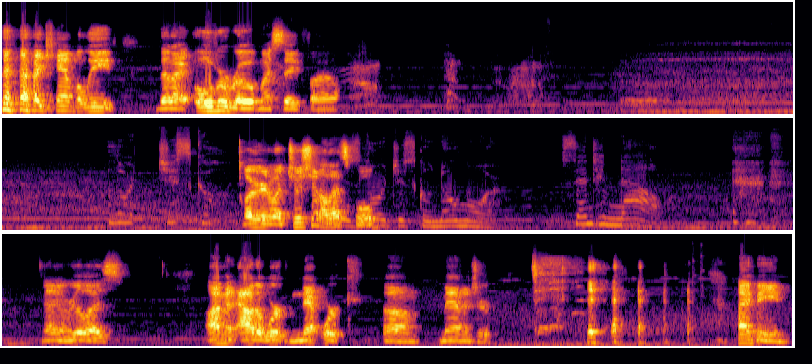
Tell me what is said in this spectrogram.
I can't believe that I overwrote my save file. Oh, you're an electrician? Oh, that's cool. Lord Jyscal no more. Send him now. I didn't realize I'm an out of work network um, manager. I mean,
